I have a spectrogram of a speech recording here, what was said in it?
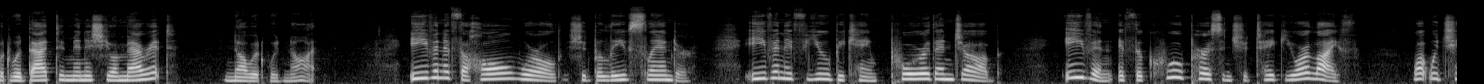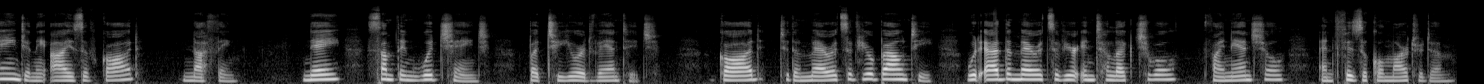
but would that diminish your merit? No, it would not. Even if the whole world should believe slander, even if you became poorer than Job, even if the cruel person should take your life, what would change in the eyes of God? Nothing. Nay, something would change, but to your advantage. God, to the merits of your bounty, would add the merits of your intellectual, financial, and physical martyrdom.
